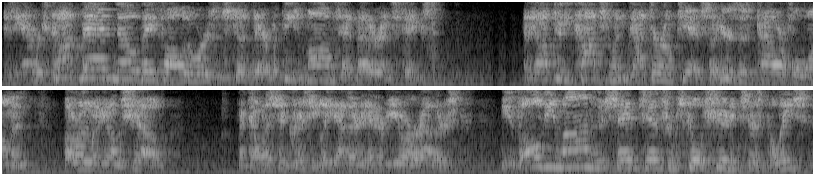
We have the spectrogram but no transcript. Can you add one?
Is the average cop bad? No, they followed orders and stood there. But these moms had better instincts. And the off-duty cops and got their own kids. So here's this powerful woman. I really want to get on the show. I want to send Kristi Leigh down there to interview her or others. Uvalde mom who saved kids from school shooting says police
